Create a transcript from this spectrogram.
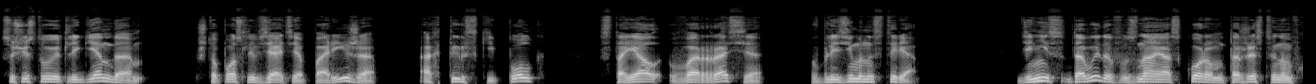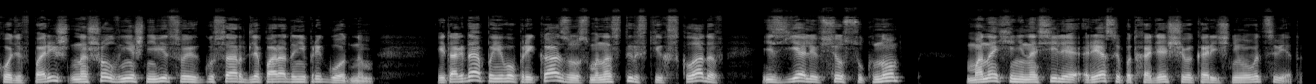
Существует легенда, что после взятия Парижа Ахтырский полк стоял в Аррасе, вблизи монастыря. Денис Давыдов, зная о скором торжественном входе в Париж, нашел внешний вид своих гусар для парада непригодным, и тогда по его приказу с монастырских складов изъяли все сукно, монахи не носили рясы подходящего коричневого цвета.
